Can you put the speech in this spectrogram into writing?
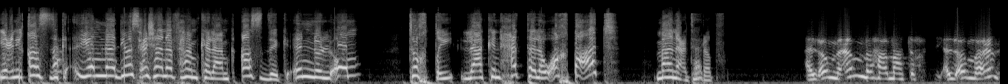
يعني قصدك يوم نادي بس عشان أفهم كلامك قصدك إنه الأم تخطي لكن حتى لو أخطأت ما نعترض الأم عمرها ما تخطي، الأم عم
